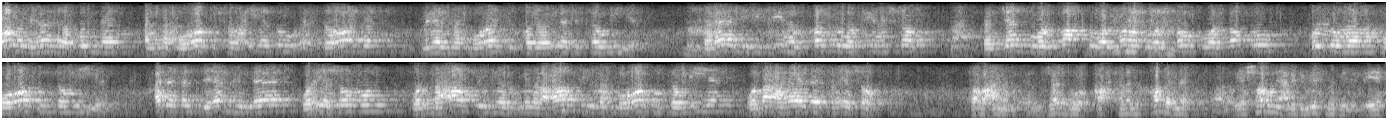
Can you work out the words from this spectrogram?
قال لهذا قلنا المأمورات الشرعية احتراجا من المأمورات القدرية الكونية. فهذه فيها الخير وفيها الشر. نعم. فالجد والقحط والمرض والخوف والفقر كلها مأمورات كونية حدثت بأمر الله وهي شر والمعاصي من العاصي مأمورات كونية ومع هذا فهي شر. طبعا الجد والقحط هذا القدر تعالى وهي شر يعني بالنسبة للإيه؟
